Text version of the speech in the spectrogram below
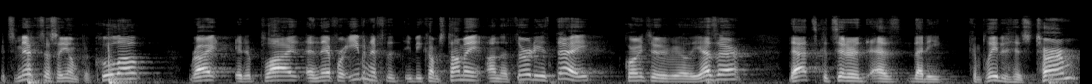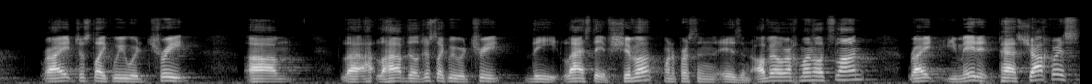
it's mitzvah sayom kakulo, right? It applies, and therefore, even if it becomes tame on the 30th day, according to Eliezer, that's considered as that he completed his term, right? Just like we would treat, um, lahavdil, just like we would treat the last day of Shiva, when a person is an Avel Rahman al right? You made it past Shachris,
